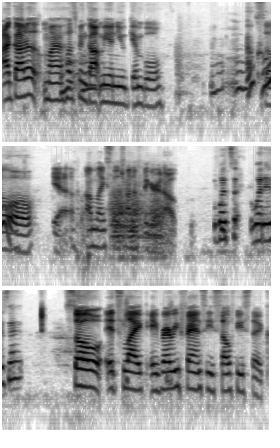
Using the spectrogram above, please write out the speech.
I got a my husband got me a new gimbal. Oh, cool. Yeah. I'm like still trying to figure it out. What's what is it? So it's like a very fancy selfie stick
